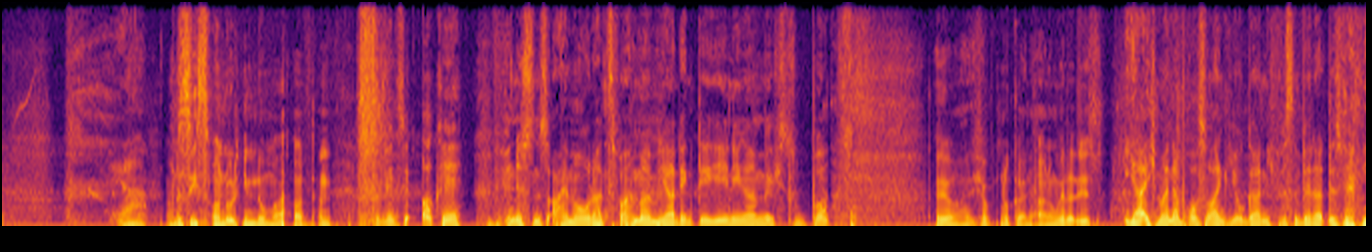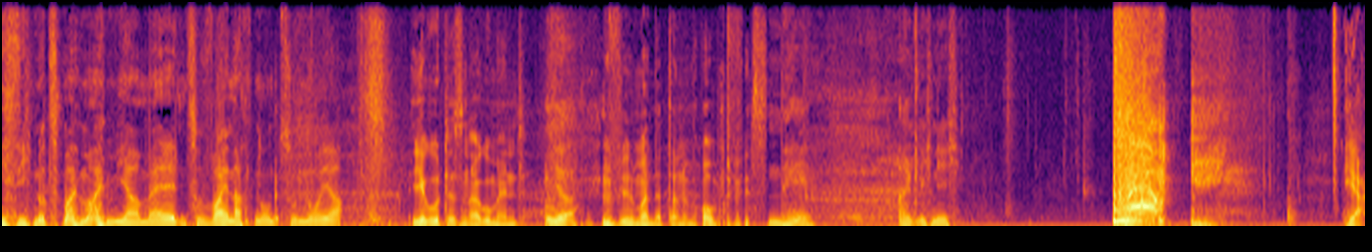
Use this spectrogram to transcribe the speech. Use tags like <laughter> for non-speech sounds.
Ja, <laughs> Und du siehst auch nur die Nummer und dann, dann denkst du, okay, mindestens einmal oder zweimal im Jahr denkt derjenige an mich, super. ja, ich habe nur keine Ahnung, wer das ist. Ja, ich meine, da brauchst du eigentlich auch gar nicht wissen, wer das ist, wenn die sich nur zweimal im Jahr melden, zu Weihnachten und zu Neujahr. Ja gut, das ist ein Argument. Ja. <laughs> Will man das dann überhaupt wissen? Nee, eigentlich nicht. Ja,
